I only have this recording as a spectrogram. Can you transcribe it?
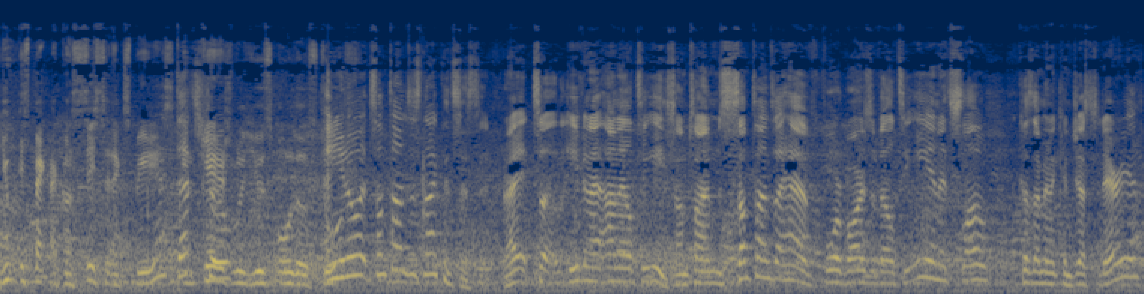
you expect a consistent experience. That's and carriers true. will use all those tools. And you know what? Sometimes it's not consistent, right? So even on LTE, sometimes sometimes I have four bars of LTE and it's slow because I'm in a congested area.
